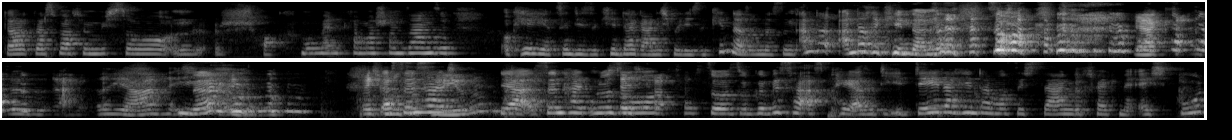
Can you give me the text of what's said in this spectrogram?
Da, das war für mich so ein Schockmoment, kann man schon sagen. So, okay, jetzt sind diese Kinder gar nicht mehr diese Kinder, sondern das sind andere, andere Kinder. Ne? So, Ja, äh, ja, ich, Ne? ich, ich Das muss sind es halt- lesen. ja, es sind halt nur so, so, so gewisse Aspekte. Also die Idee dahinter, muss ich sagen, gefällt mir echt gut.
